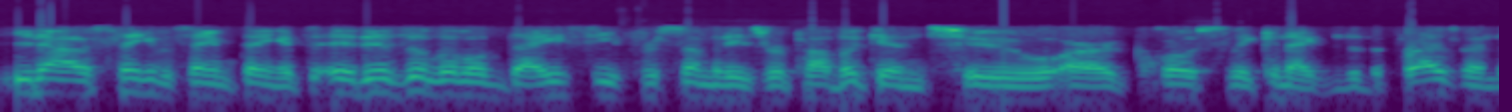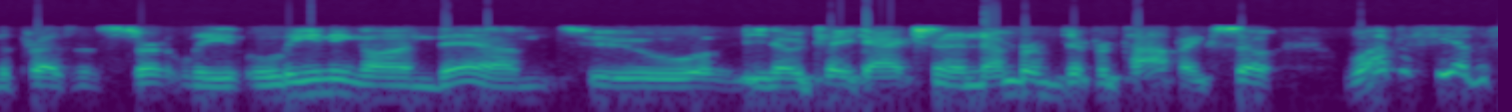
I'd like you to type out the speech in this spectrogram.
You know, I was thinking the same thing. It's, it is a little dicey for some of these Republicans who are closely connected to the president. The president's certainly leaning on them to, you know, take action on a number of different topics. So we'll have to see how this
